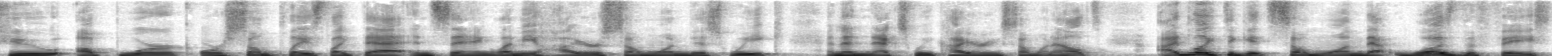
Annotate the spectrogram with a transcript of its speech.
to Upwork or someplace like that and saying, let me hire someone this week and then next week hiring someone else. I'd like to get someone that was the face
